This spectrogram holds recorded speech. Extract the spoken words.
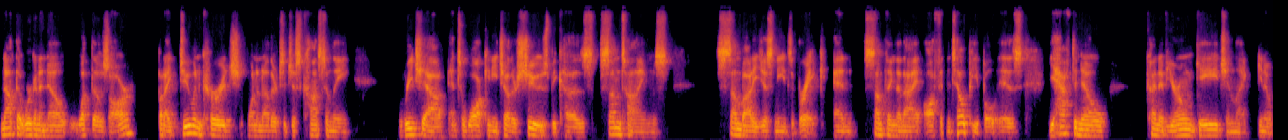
not that we're going to know what those are, but I do encourage one another to just constantly reach out and to walk in each other's shoes because sometimes somebody just needs a break. And something that I often tell people is you have to know kind of your own gauge and like, you know,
